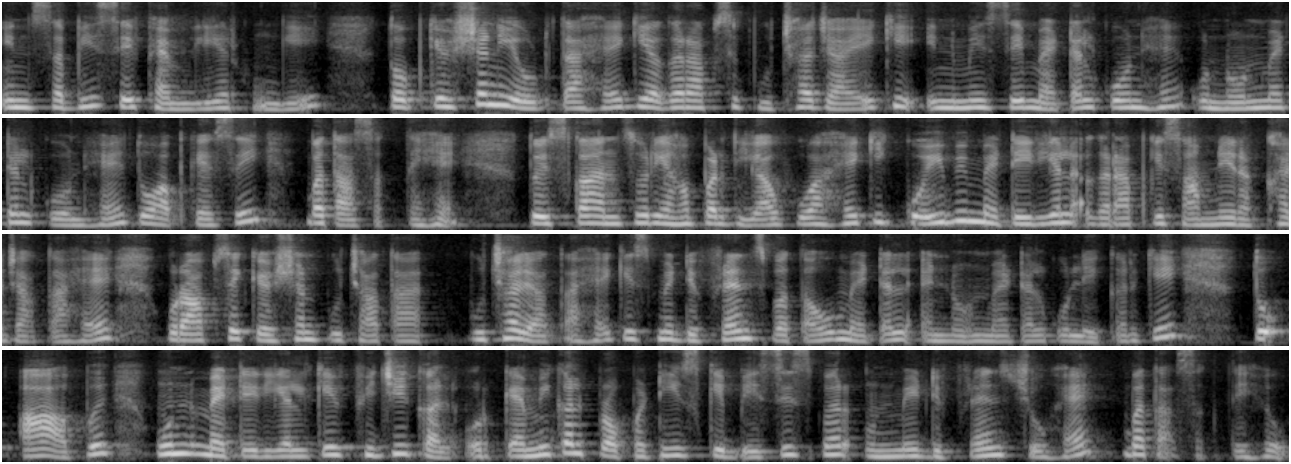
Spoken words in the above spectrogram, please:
इन सभी से फैमिलियर होंगे। तो अब क्वेश्चन ये उठता है कि अगर आपसे पूछा जाए कि इनमें से मेटल कौन है और नॉन मेटल कौन है तो आप कैसे बता सकते हैं। तो इसका इसका आंसर यहाँ पर दिया हुआ है कि कोई भी मटेरियल अगर आपके सामने रखा जाता है और आपसे क्वेश्चन पूछाता, पूछा जाता है कि इसमें डिफरेंस बताओ मेटल एंड नॉन मेटल को लेकर के तो आप उन मटेरियल के फ़िज़िकल और केमिकल प्रॉपर्टीज़ के बेसिस पर उनमें डिफरेंस जो है बता सकते हो।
